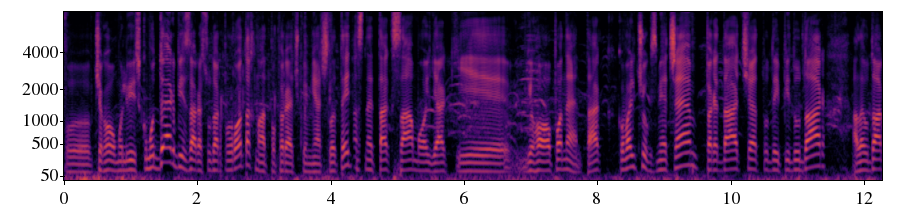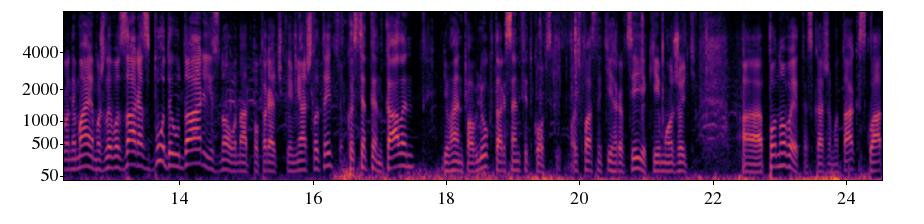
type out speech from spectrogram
в черговому львівському дербі. Зараз удар по воротах над поперечкою м'яч летить. Власне, так само, як і його опонент. Так? Ковальчук з м'ячем, передача туди під удар, але удару немає. Можливо, зараз буде удар і знову над поперечкою м'яч летить. Костянтин Калин, Євген Павлюк та Арсен Фітковський. Ось, власне, ті гравці, які можуть поновити, скажімо так, склад.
